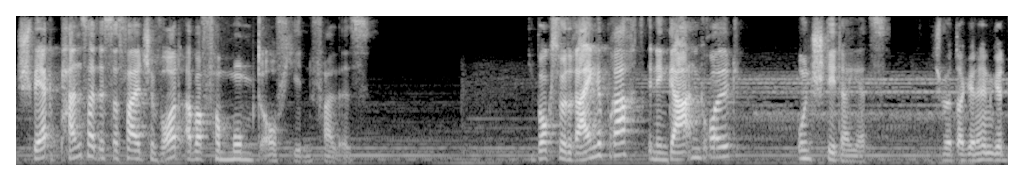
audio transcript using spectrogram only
schwer gepanzert ist das falsche Wort, aber vermummt auf jeden Fall ist. Die Box wird reingebracht, in den Garten gerollt und steht da jetzt. Ich würde da gerne hingehen.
